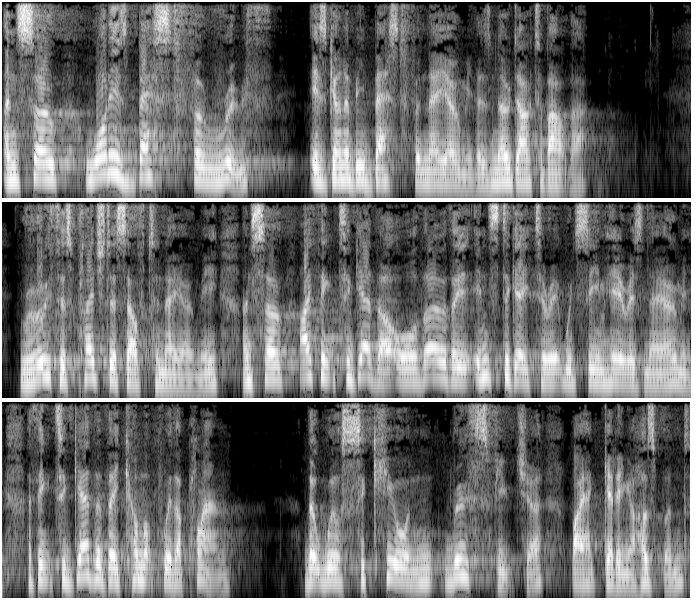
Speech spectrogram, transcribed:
And so what is best for Ruth is going to be best for Naomi. There's no doubt about that. Ruth has pledged herself to Naomi, and so I think together, although the instigator it would seem here is Naomi, I think together they come up with a plan that will secure Ruth's future by getting a husband,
